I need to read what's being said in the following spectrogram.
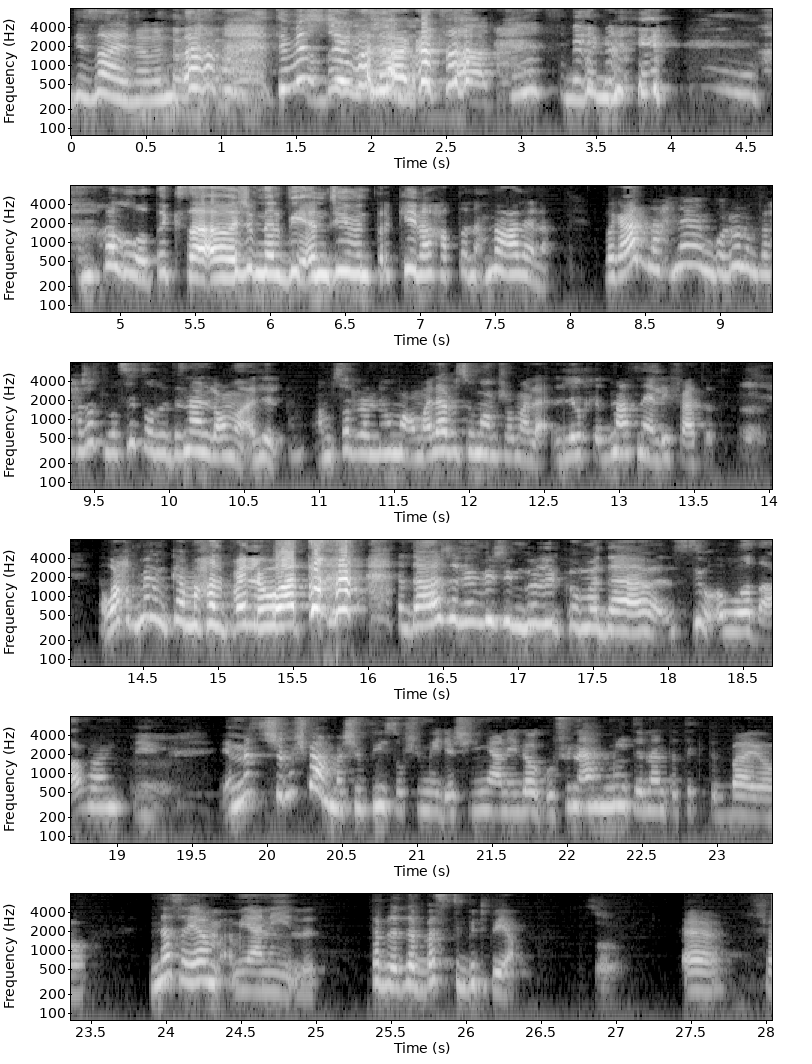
ديزاينر أنت. تبيش تشوف اللوجو مخلط اكسا جبنا البي ان جي من تركينا حطينا ما علينا. فقعدنا إحنا نقول لهم في الحاجات البسيطة اللي درناها للعملاء مصر إن هم عملاء بس هم مش عملاء لخدماتنا اللي فاتت. واحد منهم كان محل فلوات ده عشان مش نقول لكم مدى سوء الوضع فهمتني؟ مش مش فاهمة شو في سوشيال ميديا شنو يعني لوجو شنو أهمية إن أنت تكتب بايو الناس أيام يعني تبدأ بس تبي تبيع. صح. آه ف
